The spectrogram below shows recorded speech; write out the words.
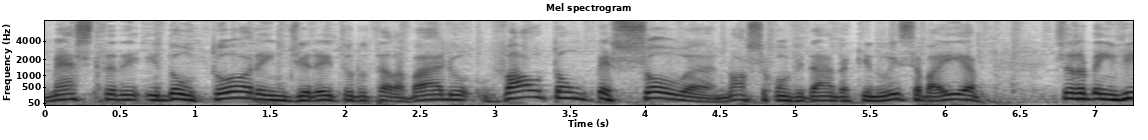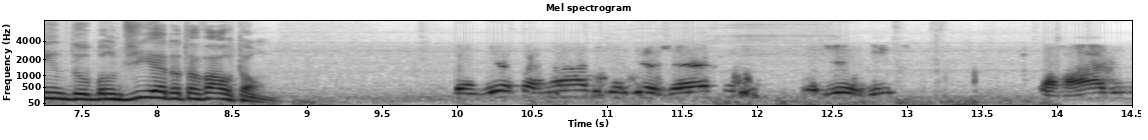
mestre e doutor em Direito do Trabalho, Valton Pessoa, nosso convidado aqui no Issa Bahia. Seja bem-vindo. Bom dia, doutor Valton. Bom dia, Fernando. Bom dia, Jefferson. Bom dia, ouvinte da rádio.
